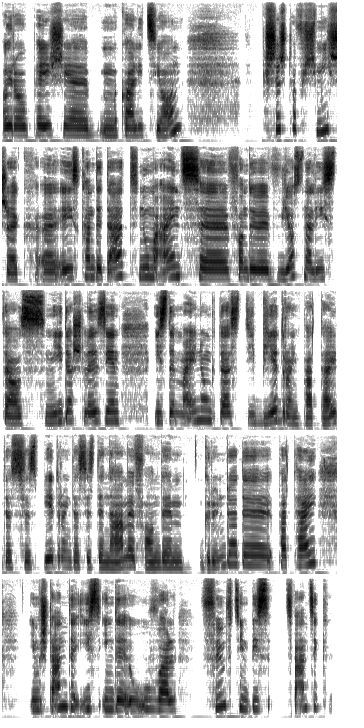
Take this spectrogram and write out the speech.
Europäischen Koalition. Krzysztof Schmiszek äh, ist Kandidat Nummer eins äh, von der Wiosna-Liste aus Niederschlesien, ist der Meinung, dass die Biedroń-Partei, das ist Biedroń, das ist der Name von dem Gründer der Partei, imstande ist, in der EU-Wahl 15 bis 20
